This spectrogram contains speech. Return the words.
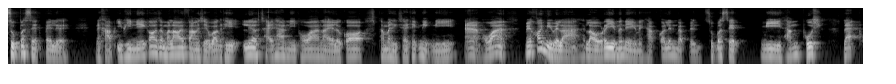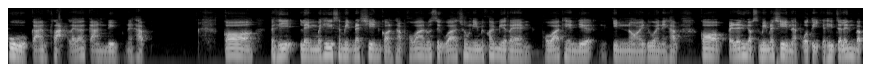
ซูเปอร์เซตไปเลย นะครับ EP นี้ก็จะมาเล่าให้ฟังเฉยว่ากะทิเลือกใช้ท่านี้เพราะว่าอะไรแล้วก็ทำไมถึงใช้เทคนิคนี้อ่าเพราะว่าไม่ค่อยมีเวลาเรารีบนั่นเองนะครับ ก็เล่นแบบเป็นซูเปอร์เซตมีทั้งพุชและพูกการผลักแล้วก็การดึงนะครับ ก็กะทิเล็งไปที่ Smith machine ก่อนครับ เพราะว่ารู้สึกว่าช่วงนี้ไม่ค่อยมีแรง เพราะว่า train เยอะกินน้อยด้วยนะครับ ก็ไปเล่นกับ Smith machine นะปกติกะทิจะเล่นแบบ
